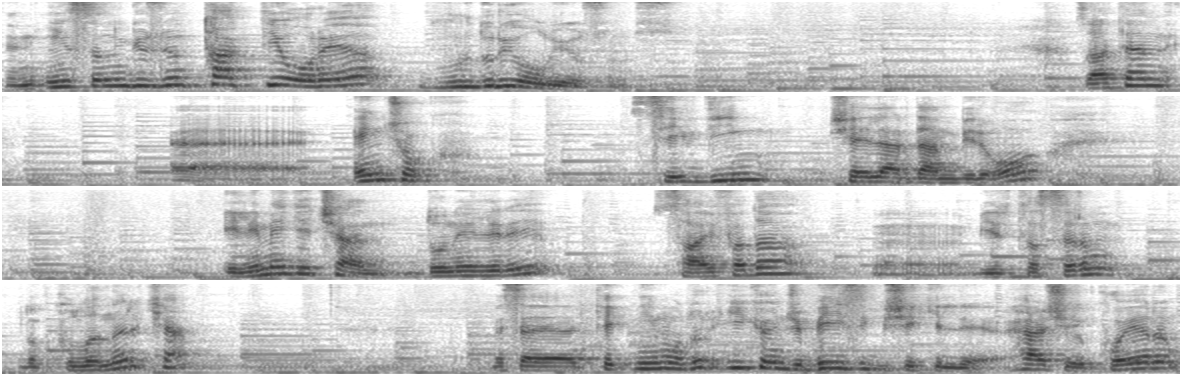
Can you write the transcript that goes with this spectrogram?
Yani insanın gözünü tak diye oraya vurduruyor oluyorsunuz. Zaten ee, en çok sevdiğim şeylerden biri o. Elime geçen doneleri sayfada e, bir tasarımda kullanırken mesela tekniğim odur. İlk önce basic bir şekilde her şeyi koyarım.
